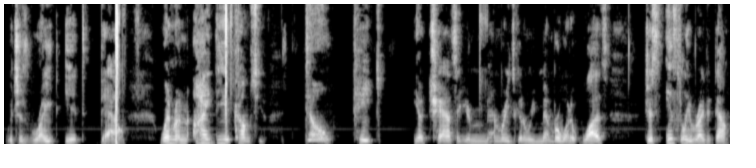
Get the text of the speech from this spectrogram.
which is write it down. When an idea comes to you, don't take you know, chance that your memory is going to remember what it was. Just instantly write it down.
